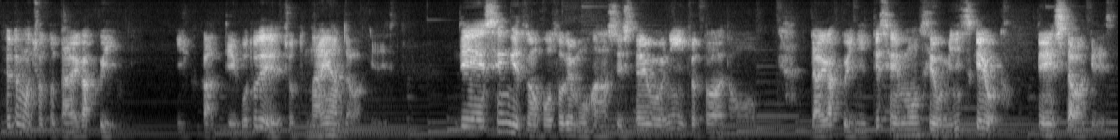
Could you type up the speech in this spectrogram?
それともちょっと大学院に行くかっていうことでちょっと悩んだわけです。で先月の放送でもお話ししたようにちょっとあの大学院に行って専門性を身につけようと、えしたわけです。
